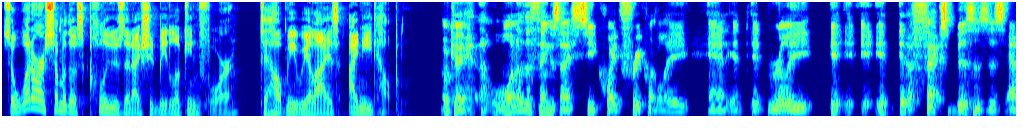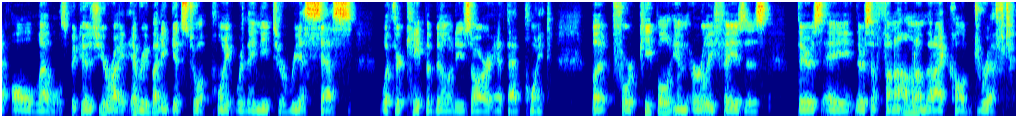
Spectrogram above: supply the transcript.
so what are some of those clues that I should be looking for to help me realize I need help Okay, uh, one of the things I see quite frequently, and it it really it, it, it affects businesses at all levels because you're right. Everybody gets to a point where they need to reassess what their capabilities are at that point. But for people in early phases, there's a there's a phenomenon that I call drift.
